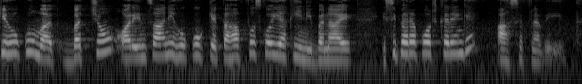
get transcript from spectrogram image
कि हुकूमत बच्चों और इंसानी हकूक के तहफ़ को यकीनी बनाए। इसी पर रिपोर्ट करेंगे आसिफ नवीद।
